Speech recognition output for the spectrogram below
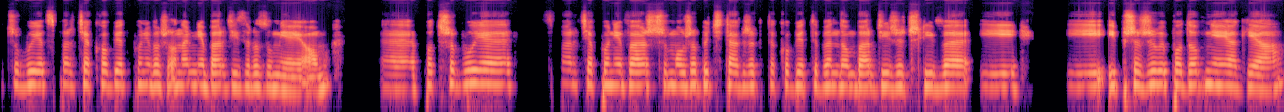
Potrzebuję wsparcia kobiet, ponieważ one mnie bardziej zrozumieją. E, Potrzebuję wsparcia, ponieważ może być tak, że te kobiety będą bardziej życzliwe i, i, i przeżyły podobnie jak ja.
